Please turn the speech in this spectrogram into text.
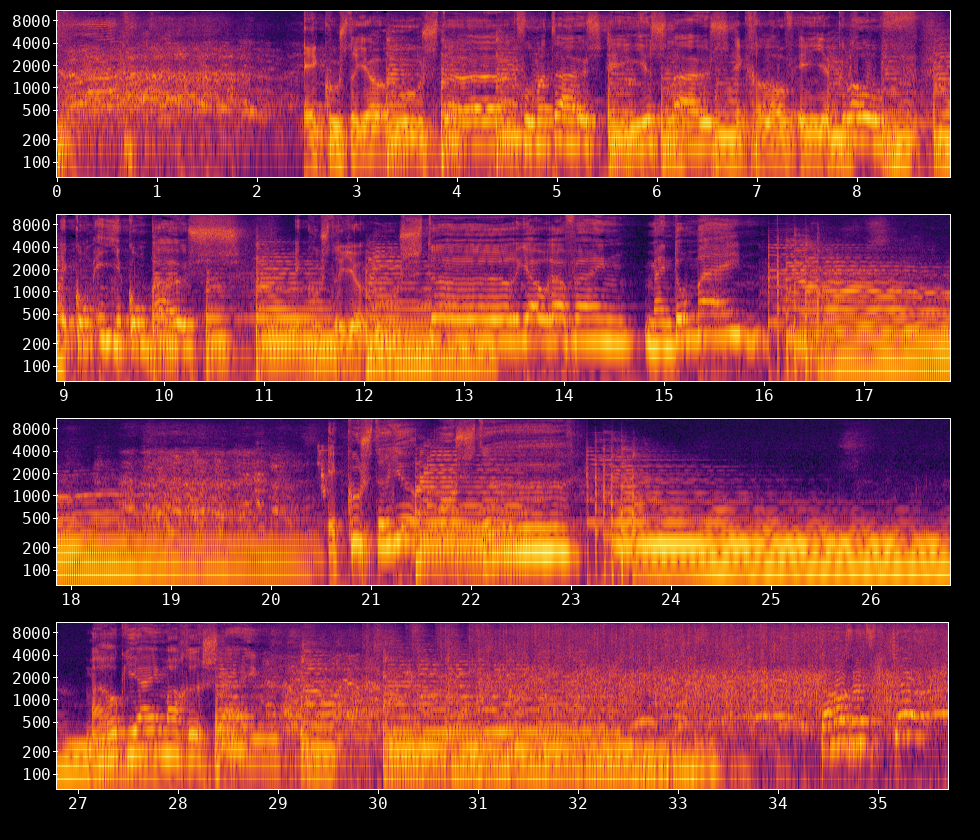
ik koester je oester, ik voel me thuis in je sluis. Ik geloof in je kloof, ik kom in je kombuis. Ik koester je oester, jouw ravijn, mijn domein. Ik koester je oester. Maar ook jij mag er zijn. Dat was het.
